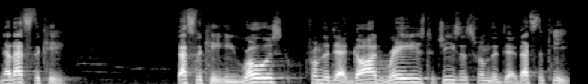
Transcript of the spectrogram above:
Now, that's the key. That's the key. He rose from the dead. God raised Jesus from the dead. That's the key.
